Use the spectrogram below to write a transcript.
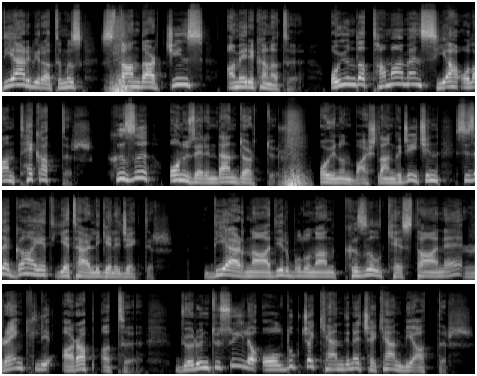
Diğer bir atımız standart cins Amerikan atı. Oyunda tamamen siyah olan tek attır. Hızı 10 üzerinden 4'tür. Oyunun başlangıcı için size gayet yeterli gelecektir. Diğer nadir bulunan kızıl kestane renkli Arap atı, görüntüsüyle oldukça kendine çeken bir attır.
